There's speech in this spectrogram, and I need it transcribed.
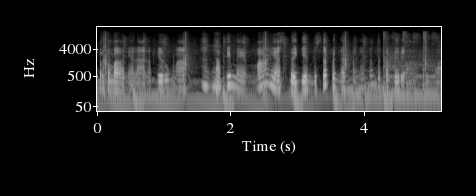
perkembangannya anak-anak di rumah. Mm-mm. tapi memang ya sebagian besar pendampingan kan tetap dari orang tua.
